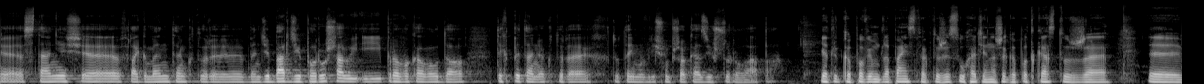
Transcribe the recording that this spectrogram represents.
E, stanie się fragmentem, który będzie bardziej poruszał i prowokował do tych pytań, o których tutaj mówiliśmy przy okazji Szczurołapa. Ja tylko powiem dla Państwa, którzy słuchacie naszego podcastu, że y,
